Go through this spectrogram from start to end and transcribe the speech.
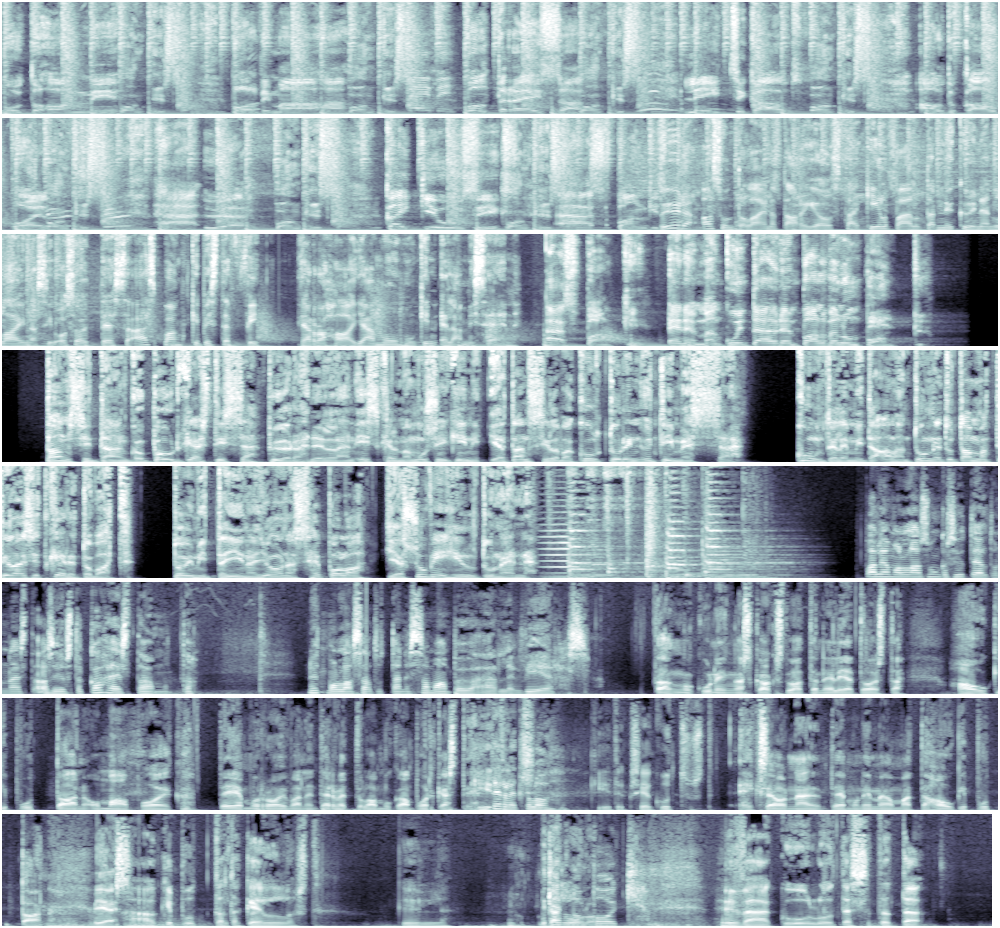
Muuttohommi. Bonkis. Polvimaaha. Bonkis. Polttereissa. Bonkis. Leitsikaut. Bonkis. Autokaupoil. Bonkis. Hääyö. Bonkis. Kaikki uusi. S-pankki. Pyydä asuntolainatarjous tai kilpailuta nykyinen lainasi osoitteessa s-pankki.fi ja rahaa jää muuhunkin elämiseen. S-pankki. Enemmän kuin täyden palvelun pankki. Tanssitaanko podcastissa pyörähdellään iskelmämusiikin ja tanssilava kulttuurin ytimessä. Kuuntele, mitä alan tunnetut ammattilaiset kertovat. Toimittajina Joonas Hepola ja Suvi Hiltunen. Paljon me ollaan sun kanssa juteltu näistä asioista kahdestaan, mutta nyt me ollaan saatu tänne saman pöydän äärelle vieras. Tango kuningas 2014, Hauki Puttaan oma poika. Teemu Roivanen, tervetuloa mukaan podcastiin. Kiitoksia. Tervetuloa. Kiitoksia kutsusta. Eikö se ole näin Teemu nimenomaan, että Hauki Puttaan mies? Hauki puttalta kellosta. Kyllä. Mitä Kellon kuuluu? poikia. Hyvää kuuluu tässä tota,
